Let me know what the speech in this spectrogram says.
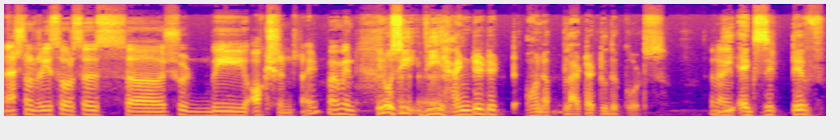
national resources uh, should be auctioned right i mean you know see we handed it on a platter to the courts right. the executive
